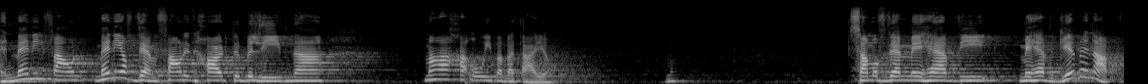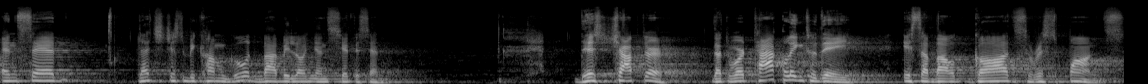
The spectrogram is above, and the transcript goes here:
And many, found, many of them found it hard to believe na makakauwi pa ba tayo? Some of them may have, the, may have given up and said, let's just become good Babylonian citizen. This chapter that we're tackling today is about God's response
